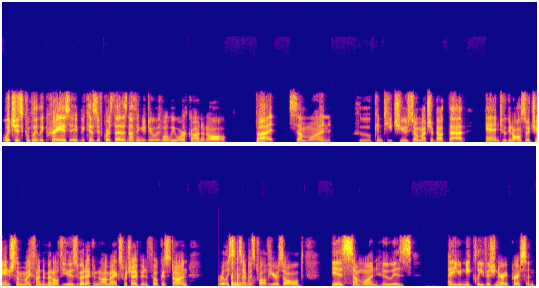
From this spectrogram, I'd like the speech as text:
which is completely crazy because, of course, that has nothing to do with what we work on at all. But someone who can teach you so much about that and who can also change some of my fundamental views about economics, which I've been focused on really since I was 12 years old, is someone who is a uniquely visionary person.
